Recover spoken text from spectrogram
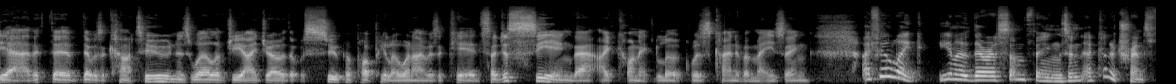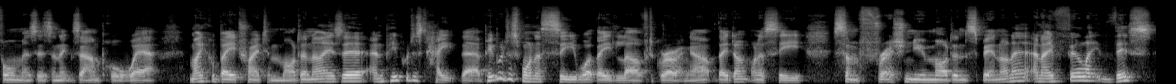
yeah, the, the, there was a cartoon as well of GI Joe that was super popular when I was a kid. So just seeing that iconic look was kind of amazing. I feel like you know there are some things, and uh, kind of Transformers is an example where Michael Bay tried to modernize it, and people just hate that. People just want to see what they loved growing up. They don't want to see some fresh new modern spin on it. And I feel like this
